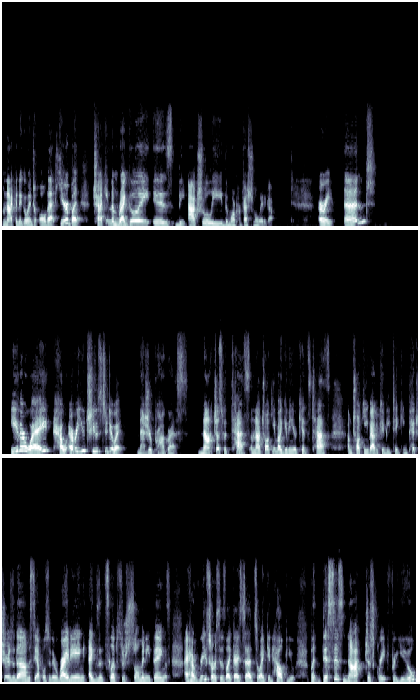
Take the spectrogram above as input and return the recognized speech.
I'm not going to go into all that here, but checking them regularly is the actually the more professional way to go. All right, and either way, however you choose to do it, measure progress not just with tests. I'm not talking about giving your kids tests. I'm talking about it could be taking pictures of them, samples of their writing, exit slips. There's so many things. I have resources, like I said, so I can help you. But this is not just great for you,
